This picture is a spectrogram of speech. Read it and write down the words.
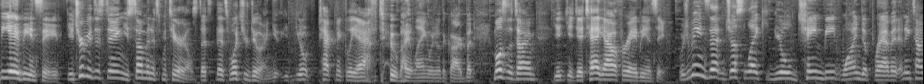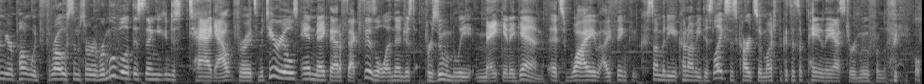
the A, B, and C. You tribute this thing, you summon its materials. That's that's what you're doing. You, you don't technically have to by language of the card, but most of the time you, you, you tag out for A, B, and C. Which means that just like your old chain beat wind-up rabbit, anytime your opponent would throw some sort of removal at this thing, you can just tag out for its materials and make that effect fizzle, and then just presumably make it again. It's why I think somebody at Konami dislikes this card so much, because it's a pain in the ass to remove from the field.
